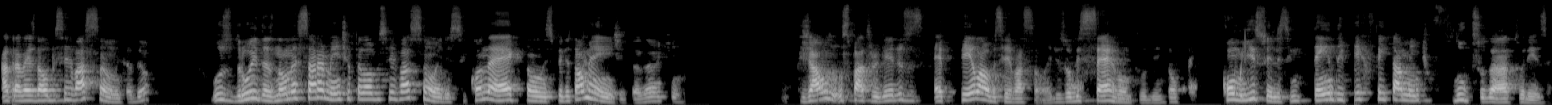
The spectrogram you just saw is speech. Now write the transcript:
através da observação, entendeu? Os druidas não necessariamente é pela observação, eles se conectam espiritualmente, entendeu? Enfim. Já os, os patrulheiros é pela observação, eles observam tudo. Então, com isso, eles entendem perfeitamente o fluxo da natureza.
